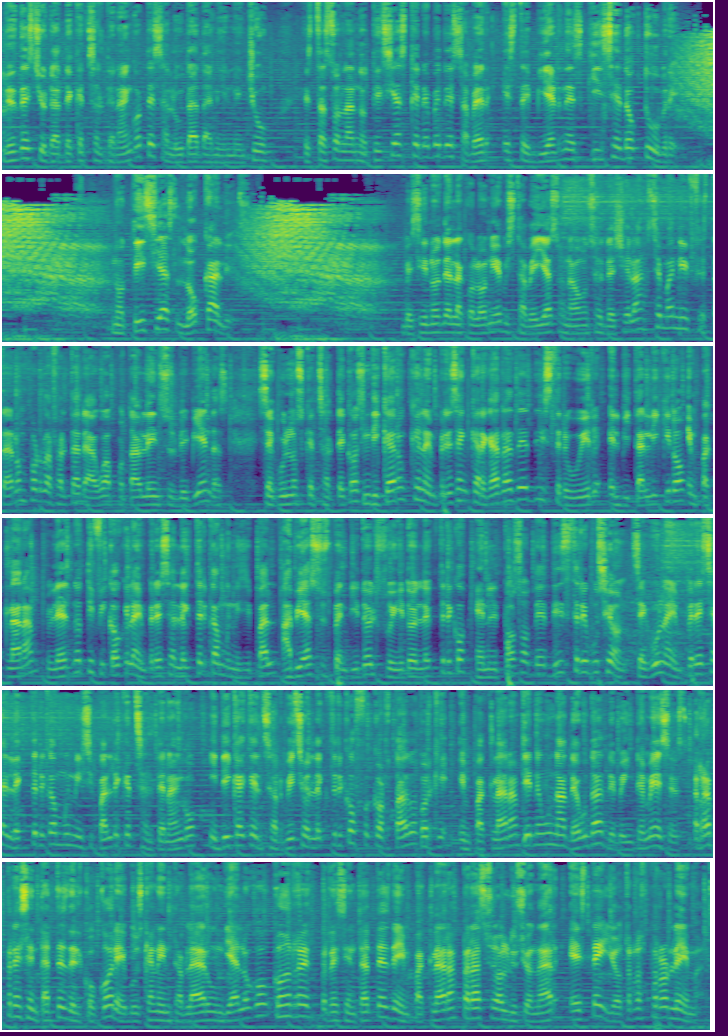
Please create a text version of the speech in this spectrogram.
Desde Ciudad de Quetzaltenango te saluda Daniel Menchú. Estas son las noticias que debes de saber este viernes 15 de octubre. Noticias locales. Vecinos de la colonia Vistabella, zona 11 de Shela, se manifestaron por la falta de agua potable en sus viviendas. Según los quetzaltecos, indicaron que la empresa encargada de distribuir el vital líquido en Paclara les notificó que la empresa eléctrica municipal había suspendido el fluido eléctrico en el pozo de distribución. Según la empresa eléctrica municipal de Quetzaltenango, indica que el servicio eléctrico fue cortado porque en Paclara tiene una deuda de 20 meses. Representantes del COCORE buscan entablar un diálogo con representantes de Empaclara para solucionar este y otros problemas.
